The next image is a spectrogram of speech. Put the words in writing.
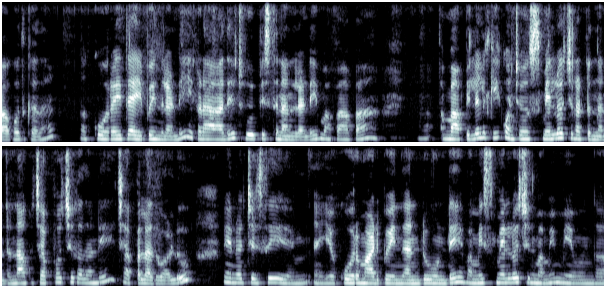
బాగోదు కదా. కూర అయితే అయిపోయిందిలండి ఇక్కడ అదే చూపిస్తున్నానులండి మా పాప. మా పిల్లలకి కొంచెం స్మెల్ వచ్చినట్టుందంట. నాకు చెప్పొచ్చు కదండి? చెప్పలేదు వాళ్ళు. నేను వచ్చేసి అయ్యో కూర మాడిపోయింది అంటూ ఉంటే మమ్మీ స్మెల్ వచ్చింది మమ్మీ మేము ఇంకా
